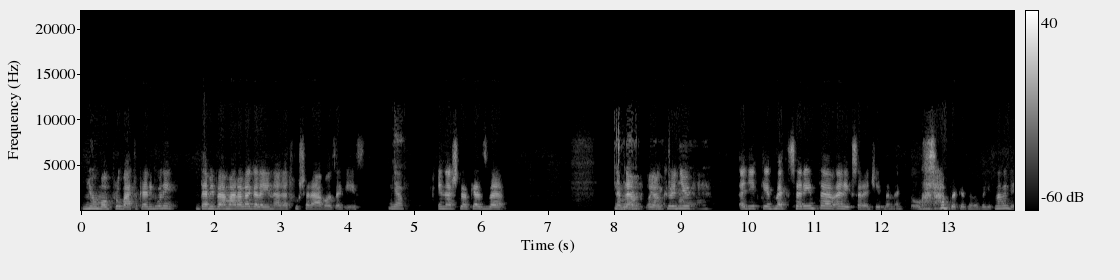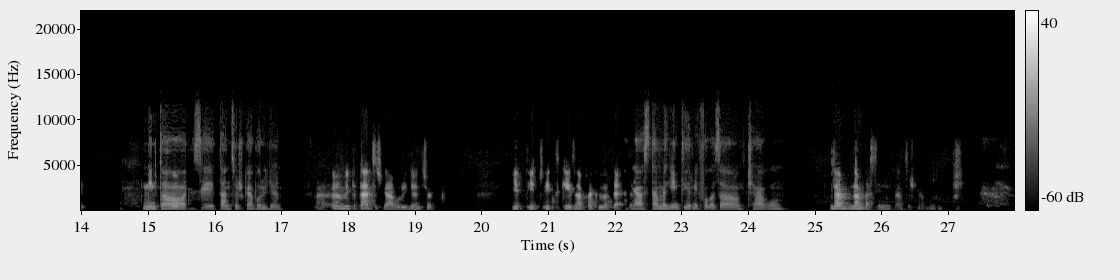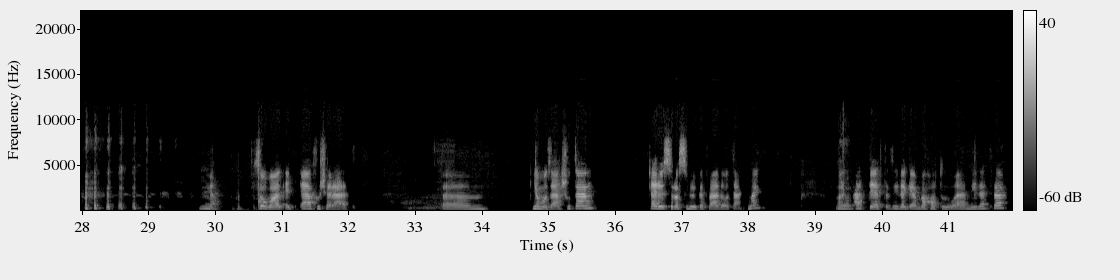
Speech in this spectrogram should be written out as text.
nyomon próbáltak elindulni, de mivel már a legelején el lett fuserálva az egész, Ja, innestől kezdve nem, Nem lehet olyan csinálni. könnyű. egyébként meg szerintem elég szerencsétlenek dolgozhattak ezen az egész. Na mindegy. Mint a izé, táncos Gábor, ugyan? Mint a táncos Gábor ugyan, csak itt, itt, itt kézen fekül a tette. Ja, aztán megint írni fog az a csávó. Nem, nem beszélünk táncos Gáborról. Na, szóval egy elfuserált um, nyomozás után először a szülőket vádolták meg, majd Jó. áttért az idegen behatoló elméletre,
